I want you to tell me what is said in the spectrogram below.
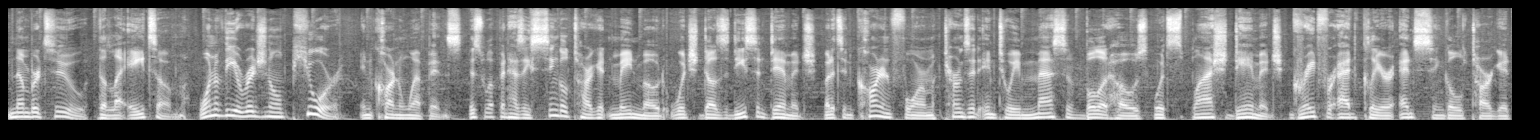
Number 2. The Laetum, one of the original pure Incarnon weapons. This weapon has a single target main mode which does decent damage, but its Incarnon form turns it into a massive bullet hose with splash damage, great for ad clear and single target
